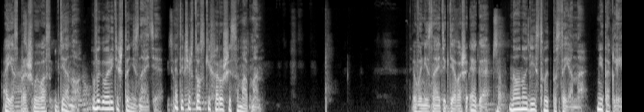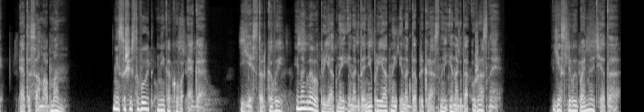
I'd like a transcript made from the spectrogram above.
а я спрашиваю вас, где оно? Вы говорите, что не знаете. Это чертовски хороший самообман. Вы не знаете, где ваше эго, но оно действует постоянно. Не так ли? Это самообман. Не существует никакого эго. Есть только вы. Иногда вы приятный, иногда неприятный, иногда прекрасный, иногда ужасный. Если вы поймете это,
